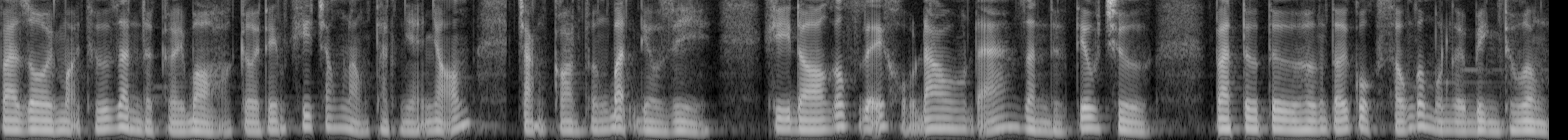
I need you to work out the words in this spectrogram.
và rồi mọi thứ dần được cởi bỏ, cởi đến khi trong lòng thật nhẹ nhõm, chẳng còn vướng bận điều gì. Khi đó gốc rễ khổ đau đã dần được tiêu trừ, và từ từ hướng tới cuộc sống của một người bình thường.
